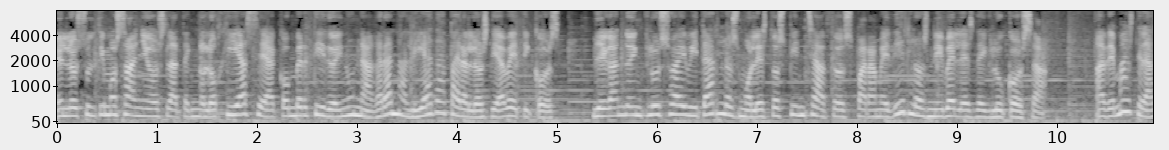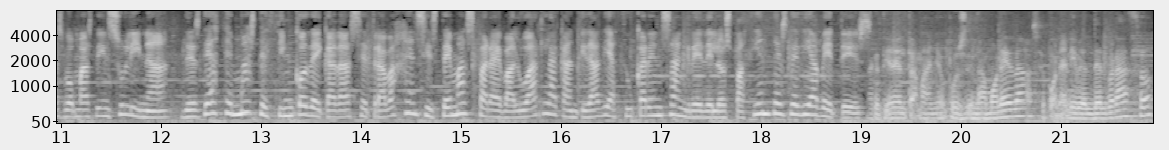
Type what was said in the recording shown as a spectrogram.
En los últimos años, la tecnología se ha convertido en una gran aliada para los diabéticos, llegando incluso a evitar los molestos pinchazos para medir los niveles de glucosa. Además de las bombas de insulina, desde hace más de cinco décadas se trabaja en sistemas para evaluar la cantidad de azúcar en sangre de los pacientes de diabetes. Que tiene el tamaño pues, de una moneda, se pone a nivel del brazo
